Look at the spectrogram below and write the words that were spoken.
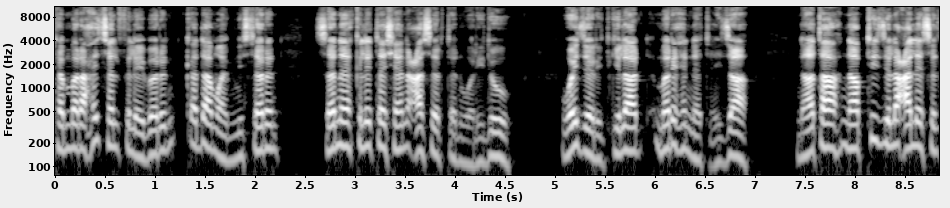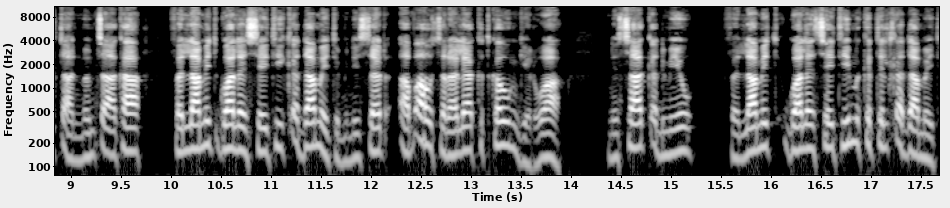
ከም መራሒ ሰልፊ ለይበርን ቀዳማይ ሚኒስተርን ሰነ 210 ወሪዱ ወይዘሪት ጊላድ መሪሕነት ሒዛ ናታ ናብቲ ዝለዓለ ስልጣን ምምጻእካ ፈላሚት ጓለንስተይቲ ቀዳመይቲ ሚኒስተር ኣብ ኣውስትራልያ ክትከውን ገይርዋ ንሳ ቅድሚኡ ፈላሚት ጓለንስተይቲ ምክትል ቀዳመይቲ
